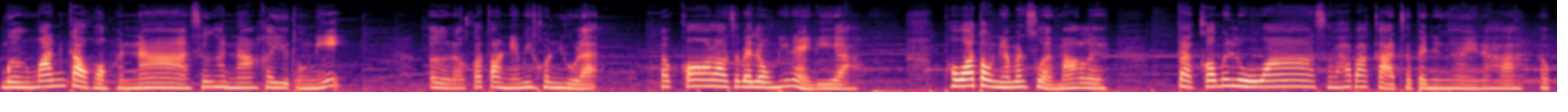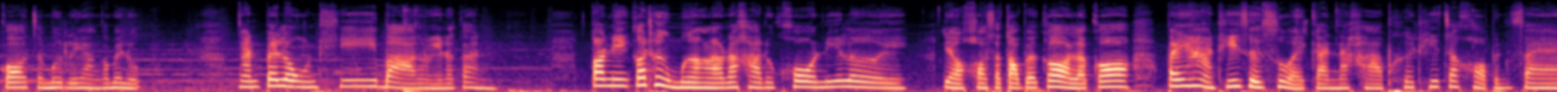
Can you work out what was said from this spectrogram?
เมืองบ้านเก่าของฮันน่าซึ่งฮันน่าเคยอยู่ตรงนี้ เออ แล้วก็ตอนนี้มีคนอยู่แล้ว แล้วก็เราจะไปลงที่ไหนดีอะเพราะว่าตรงนี้มันสวยมากเลย แต่ก็ไม่รู้ว่าสภาพอากาศจะเป็นยังไงนะคะ แล้วก็จะมืดหรือยังก็ไม่รู้ งั้นไปลงที่บาร์ตรงนี้แล้วกัน ตอนนี้ก็ถึงเมืองแล้วนะคะ ทุกคนนี่เลย เดี๋ยวขอสต็อปไว้ก่อน แล้วก็ไปหาที่สวยๆกันนะคะ เพื่อที่จะขอเป็นแฟน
